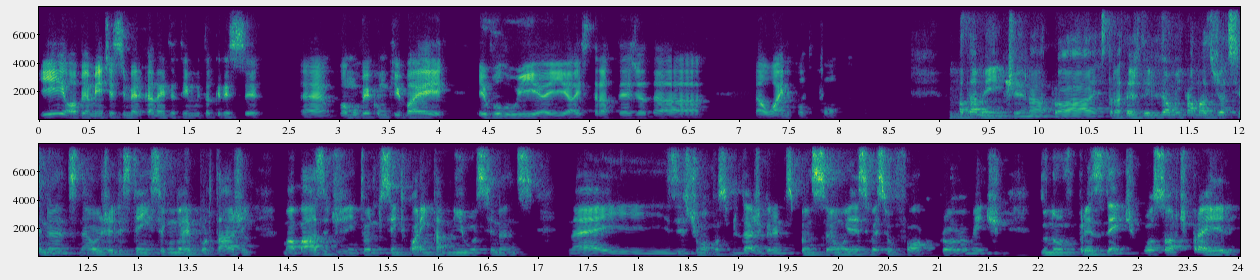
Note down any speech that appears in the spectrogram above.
e, obviamente, esse mercado ainda tem muito a crescer. É, vamos ver como que vai evoluir aí a estratégia da, da Wine.com. Exatamente, Renato. A estratégia deles é aumentar a base de assinantes. Né? Hoje eles têm, segundo a reportagem, uma base de em torno de 140 mil assinantes, né? E existe uma possibilidade de grande expansão, e esse vai ser o foco, provavelmente, do novo presidente. Boa sorte para ele.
